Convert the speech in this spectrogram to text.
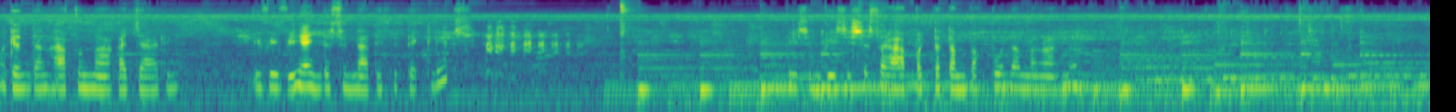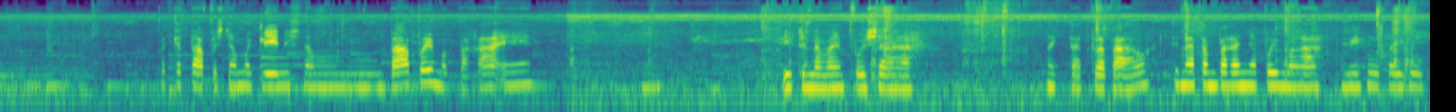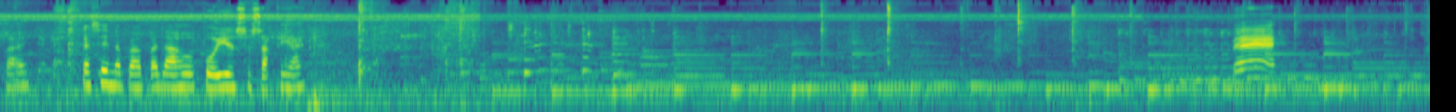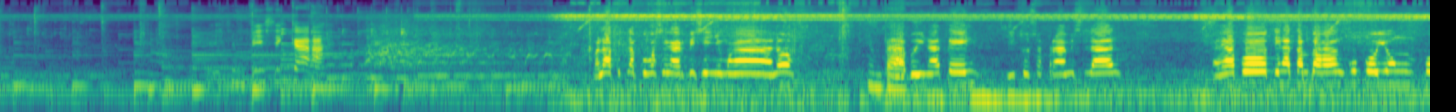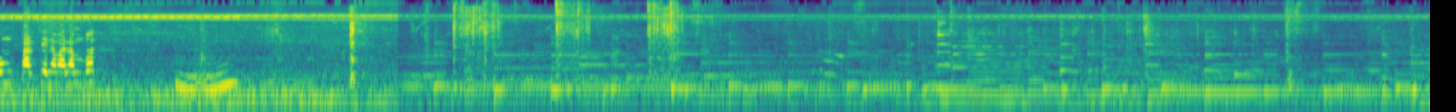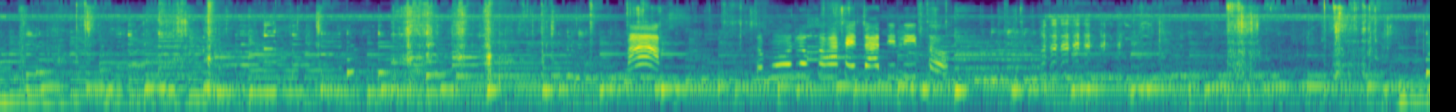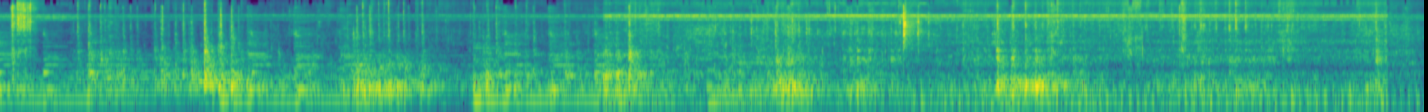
Magandang hapon mga kajali. The scene natin si Techlips. Busy-busy siya sa pagtatambak po ng mga ano. Pagkatapos niya maglinis ng baboy, magpakain. Dito naman po siya nagtatrabaho. Tinatambakan niya po yung mga may hukay-hukay kasi nababalaho po yung sasakyan. Be! Busy ka. Malapit na po kasing harvestin yung mga ano, Yung baboy. baboy natin dito sa Promised Land. Kaya po tinatambakan ko po yung pong parte na malambot. Mhm. Kay Daddy Lito.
